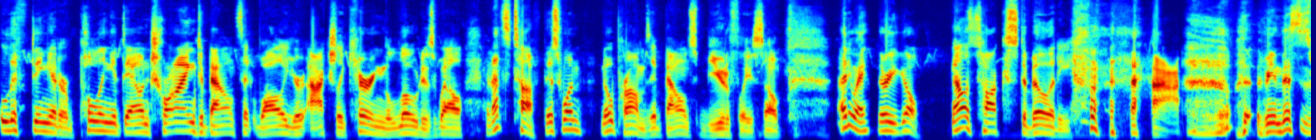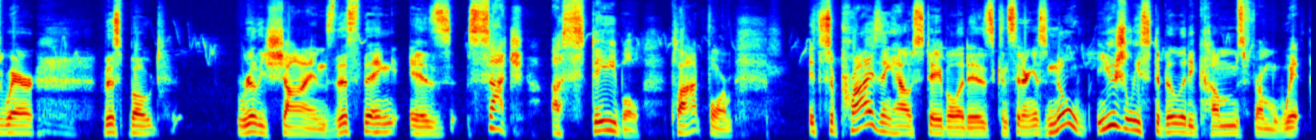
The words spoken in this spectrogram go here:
lifting it or pulling it down, trying to balance it while you're actually carrying the load as well. And that's tough. This one, no problems. It balanced beautifully. So anyway, there you go. Now let's talk stability. I mean, this is where this boat really shines. This thing is such a stable platform it's surprising how stable it is considering it's no usually stability comes from width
